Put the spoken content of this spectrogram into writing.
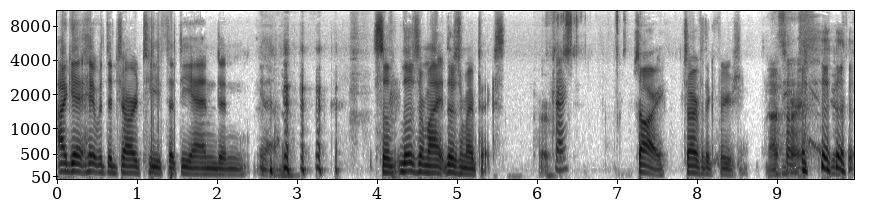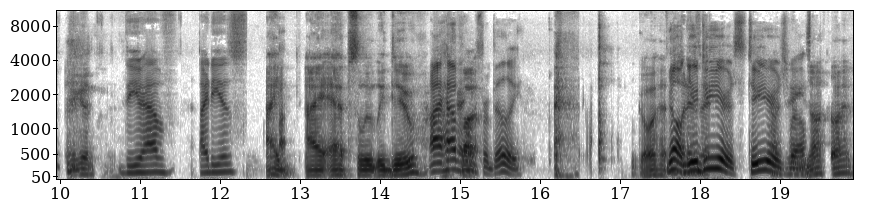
I get hit with the jar teeth at the end, and you know. so those are my those are my picks. okay. Sorry, sorry for the confusion. That's all right. You're good. You're good. Do you have ideas? I I absolutely do. I have Uh, one for Billy. Go ahead. No, What you do it? yours. Do yours, bro. No, go ahead.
